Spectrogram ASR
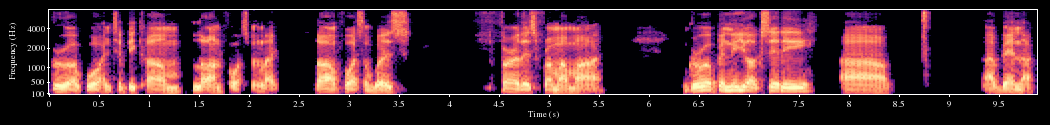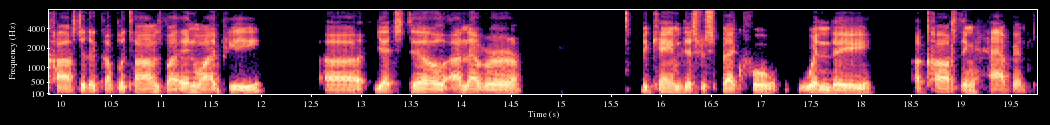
grew up wanting to become law enforcement. Like law enforcement was furthest from my mind. Grew up in New York City. Uh, I've been accosted a couple of times by NYPD. Uh, yet still, I never became disrespectful when the accosting happened.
